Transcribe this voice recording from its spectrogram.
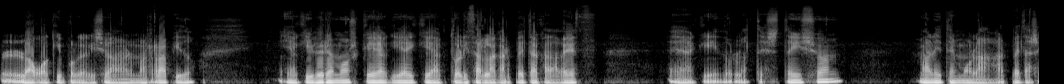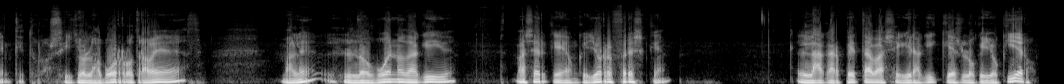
lo hago aquí porque aquí se va a ver más rápido Y aquí veremos que aquí hay que actualizar la carpeta cada vez. Eh, aquí download station. ¿Vale? Y tenemos la carpeta sin título. Si yo la borro otra vez, ¿vale? Lo bueno de aquí va a ser que aunque yo refresque, la carpeta va a seguir aquí, que es lo que yo quiero,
